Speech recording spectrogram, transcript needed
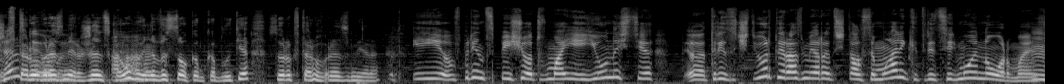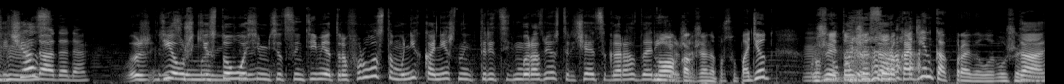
Женской 42 обуви? размера, женская Ага. обувь на высоком каблуке 42 размера. И, в принципе, еще вот в моей юности э, 34 размер это считался маленький, 37 нормой. Мгм, Сейчас Да, да, да. э, девушки маленький, 180 сантиметров ростом, у них, конечно, 37 размер встречается гораздо реже. Ну а как же она просто упадет? Мгм. Уже это уже да. 41, как правило, уже. Да,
